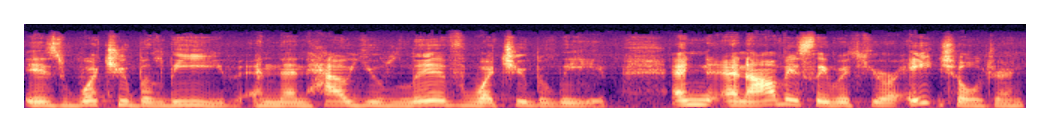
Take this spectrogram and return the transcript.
is what you believe, and then how you live what you believe. And, and obviously, with your eight children,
